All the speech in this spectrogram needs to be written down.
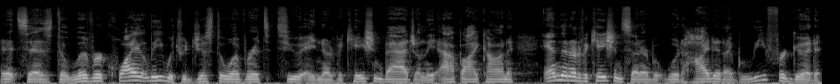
and it says Deliver Quietly, which would just deliver it to a notification badge on the app icon and the notification center, but would hide it, I believe, for good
